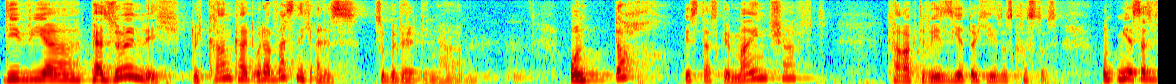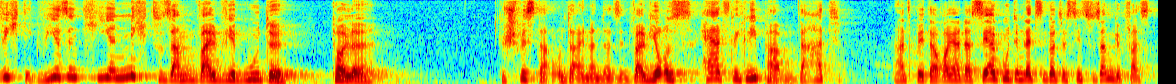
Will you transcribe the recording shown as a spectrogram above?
die wir persönlich durch Krankheit oder was nicht alles zu bewältigen haben. Und doch ist das Gemeinschaft charakterisiert durch Jesus Christus. Und mir ist das wichtig. Wir sind hier nicht zusammen, weil wir gute, tolle Geschwister untereinander sind, weil wir uns herzlich lieb haben. Da hat Hans-Peter Reuer das sehr gut im letzten Gottesdienst zusammengefasst.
